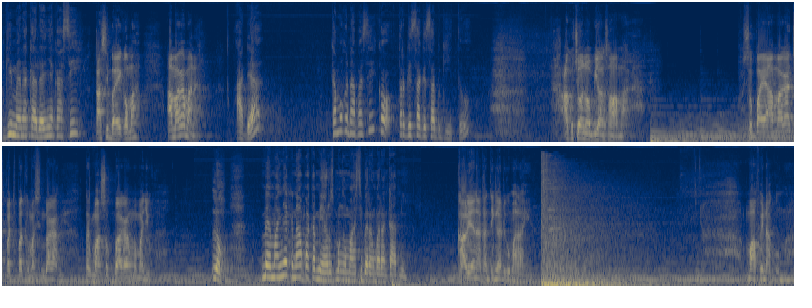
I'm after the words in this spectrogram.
Gimana keadaannya kasih? Kasih baik, Oma. Amara mana? Ada? Kamu kenapa sih kok tergesa-gesa begitu? Aku cuma mau bilang sama Amara. Supaya Amara cepat-cepat kemasin barangnya. Termasuk barang Mama juga. Loh, memangnya kenapa kami harus mengemasi barang-barang kami? Kalian akan tinggal di rumah lain. Maafin aku, Ma.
